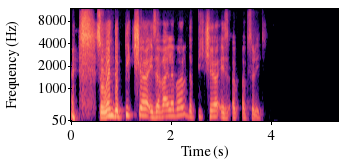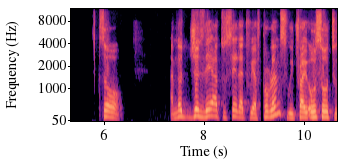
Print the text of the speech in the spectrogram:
So when the picture is available, the picture is obsolete. So I'm not just there to say that we have problems. We try also to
